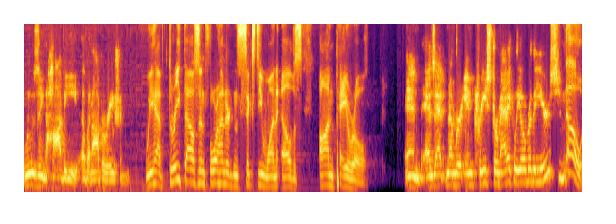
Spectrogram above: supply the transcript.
losing hobby of an operation? We have 3,461 elves on payroll. And has that number increased dramatically over the years? No,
